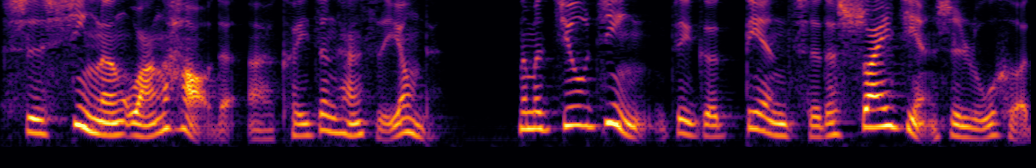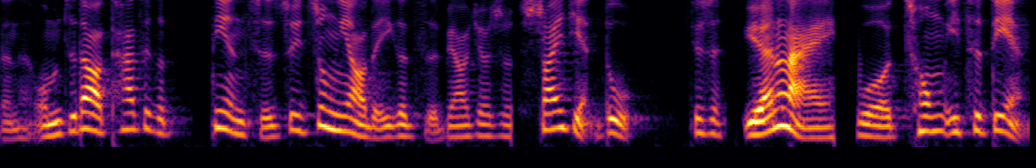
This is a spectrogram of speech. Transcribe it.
是性能完好的啊，可以正常使用的。那么究竟这个电池的衰减是如何的呢？我们知道，它这个电池最重要的一个指标就是衰减度，就是原来我充一次电，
